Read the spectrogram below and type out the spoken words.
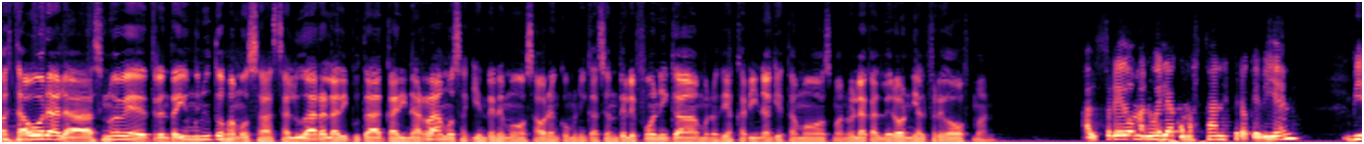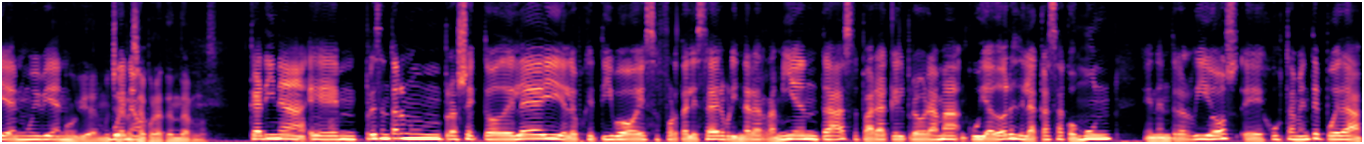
a esta hora, a las 9.31 minutos, vamos a saludar a la diputada Karina Ramos, a quien tenemos ahora en comunicación telefónica. Buenos días, Karina. Aquí estamos Manuela Calderón y Alfredo Hoffman. Alfredo, Manuela, ¿cómo están? Espero que bien. Bien, muy bien. Muy bien, muchas gracias por atendernos. Karina, eh, presentaron un proyecto de ley, el objetivo es fortalecer, brindar herramientas para que el programa Cuidadores de la Casa Común en Entre Ríos eh, justamente pueda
